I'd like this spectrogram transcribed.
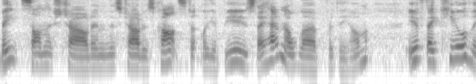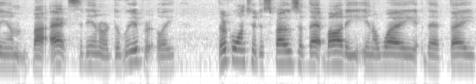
beats on this child and this child is constantly abused, they have no love for them. If they kill them by accident or deliberately, they're going to dispose of that body in a way that they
